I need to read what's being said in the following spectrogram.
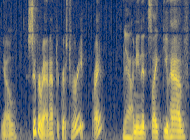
you know, Superman after Christopher Reeve, right? Yeah. I mean, it's like you have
